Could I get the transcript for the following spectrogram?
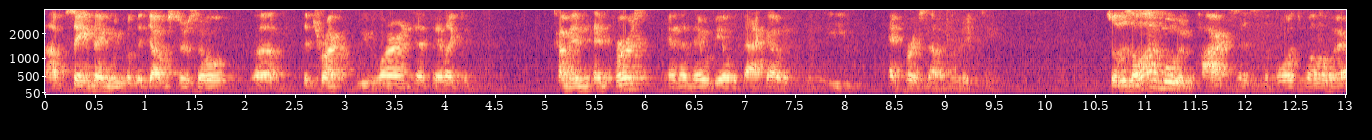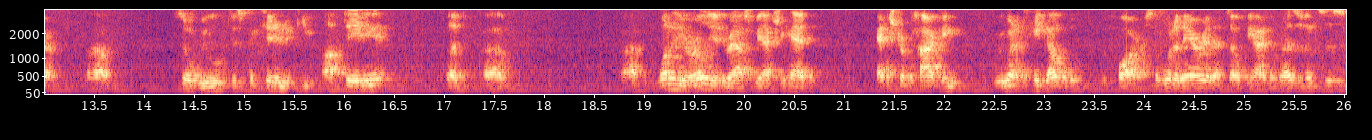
Um, Same thing, we put the dumpster, so uh, the truck, we've learned that they like to come in head first, and then they would be able to back out and and leave head first down Route 18. So there's a lot of moving parts, as the board's well aware. Um, So we will just continue to keep updating it. But um, uh, one of the earlier drafts, we actually had extra parking. We want to take out the the forest, the wooded area that's out behind the residences.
